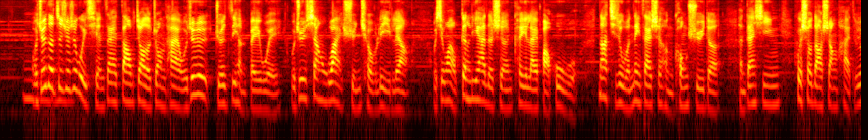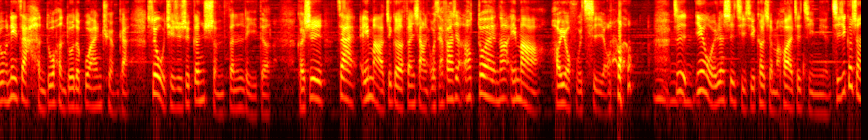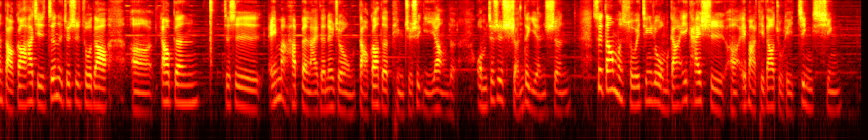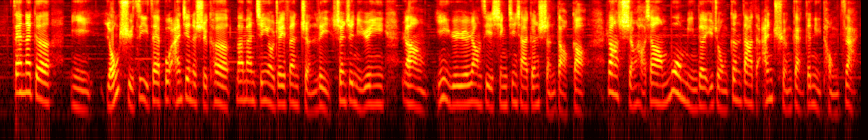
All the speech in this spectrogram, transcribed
我觉得这就是我以前在道教的状态，我就是觉得自己很卑微，我就是向外寻求力量，我希望有更厉害的神可以来保护我。那其实我内在是很空虚的。很担心会受到伤害的，因为我内在很多很多的不安全感，所以我其实是跟神分离的。可是，在艾玛这个分享里，我才发现哦，对，那艾玛好有福气哦，就是因为我认识奇迹课程嘛。后来这几年，奇迹课程祷告，它其实真的就是做到，呃，要跟就是艾玛她本来的那种祷告的品质是一样的。我们就是神的延伸，所以当我们所谓进入我们刚刚一开始，呃，艾玛提到主题静心。在那个你容许自己在不安静的时刻，慢慢经由这一份整理，甚至你愿意让隐隐约约让自己心静下来，跟神祷告，让神好像莫名的一种更大的安全感跟你同在，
